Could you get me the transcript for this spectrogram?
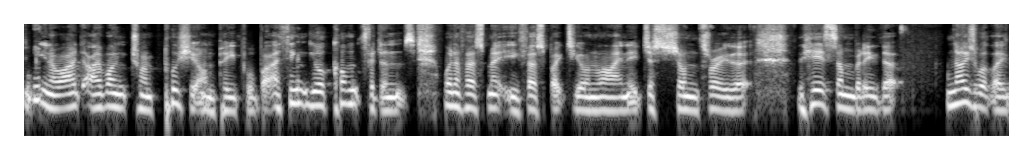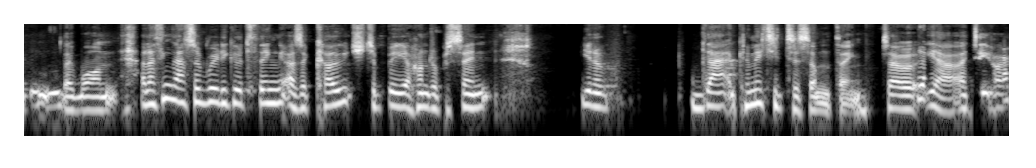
You know, I, I won't try and push it on people, but I think your confidence, when I first met you, first spoke to you online, it just shone through that here's somebody that knows what they they want, and I think that's a really good thing as a coach to be hundred percent, you know, that committed to something. So yeah, yeah I, I,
